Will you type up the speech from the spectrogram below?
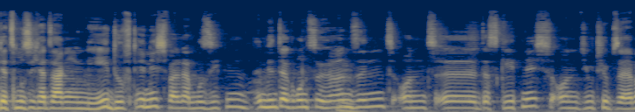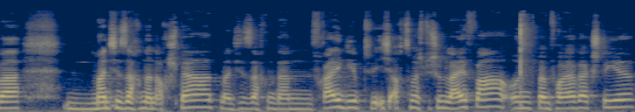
Jetzt muss ich halt sagen, nee, dürft ihr nicht, weil da Musiken im Hintergrund zu hören mhm. sind und äh, das geht nicht. Und YouTube selber manche Sachen dann auch sperrt, manche Sachen dann freigibt, wie ich auch zum Beispiel schon live war und beim Feuerwerk stehe.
